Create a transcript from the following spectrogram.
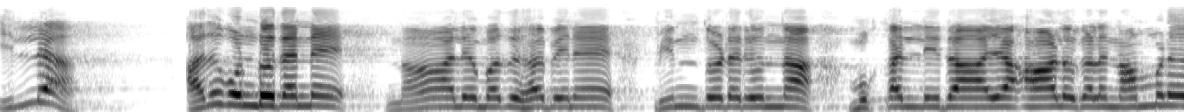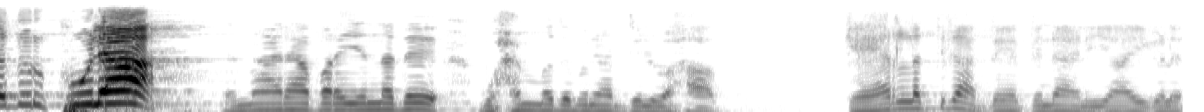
ഇല്ല. അതുകൊണ്ട് തന്നെ നാല് മധുഹബിനെ പിന്തുടരുന്ന മുക്കല്ലിതായ ആളുകളെ നമ്മൾ എതിർക്കൂല. എന്നാരാ പറയുന്നത്? Muhammad bin Abdul Wahhab. കേരളത്തിലെ അദ്ദേഹത്തിന്റെ അനുയായികൾ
